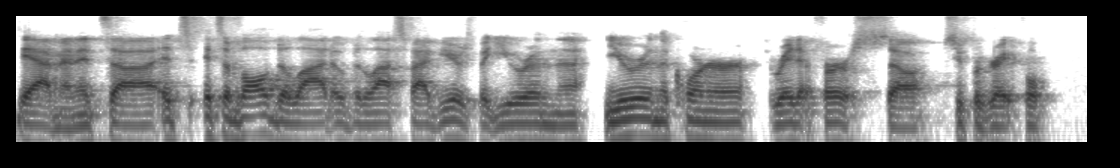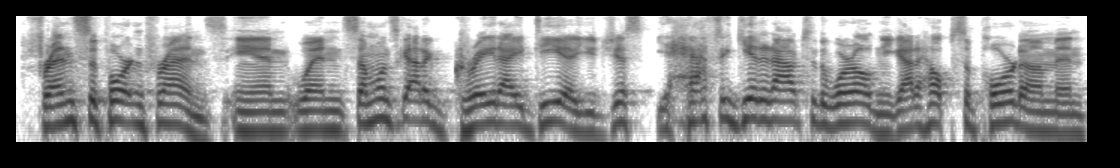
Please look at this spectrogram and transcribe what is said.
yeah, man, it's uh, it's it's evolved a lot over the last five years. But you were in the you were in the corner right at first, so super grateful friends supporting friends. And when someone's got a great idea you just you have to get it out to the world and you got to help support them and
